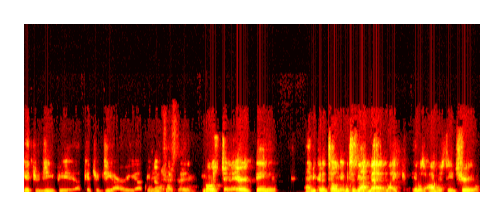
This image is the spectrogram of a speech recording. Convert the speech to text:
get your GPA up, get your GRE up, you know like the most generic thing um, you could have told me, which is not bad. Like it was obviously true,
